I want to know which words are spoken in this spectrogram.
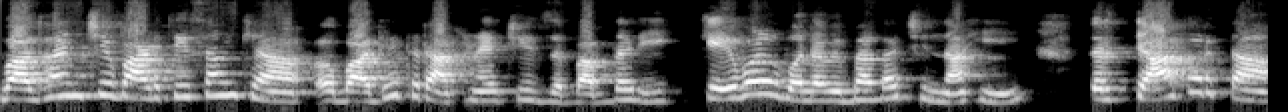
वाघांची वाढती संख्या अबाधित राखण्याची जबाबदारी केवळ वन विभागाची नाही तर त्याकरता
